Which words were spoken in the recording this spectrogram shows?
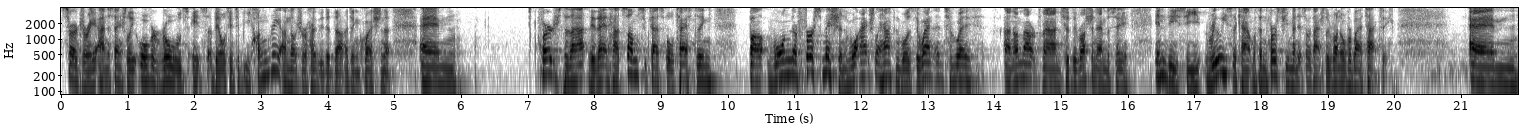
surgery and essentially overrode its ability to be hungry. I'm not sure how they did that. I didn't question it. Um, further to that, they then had some successful testing, but on their first mission, what actually happened was they went into with an unmarked van to the Russian embassy in DC, released the cat. Within the first few minutes, it was actually run over by a taxi. Um,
